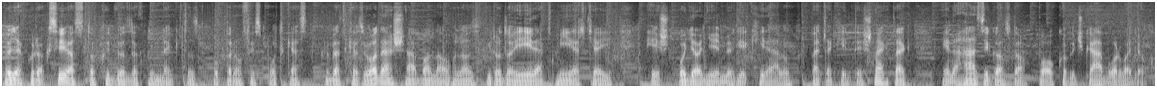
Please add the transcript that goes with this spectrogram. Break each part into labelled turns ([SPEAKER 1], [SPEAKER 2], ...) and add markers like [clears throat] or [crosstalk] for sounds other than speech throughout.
[SPEAKER 1] Hölgyek, urak, sziasztok! Üdvözlök mindenkit az Open Office Podcast következő adásában, ahol az irodai élet miértjei és hogyan nyíl mögé kínálunk betekintést nektek. Én a házigazda, Palkovics Gábor vagyok.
